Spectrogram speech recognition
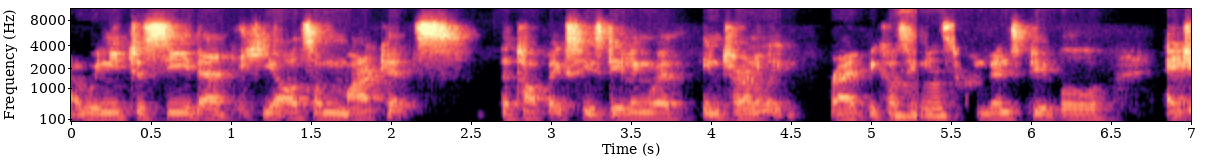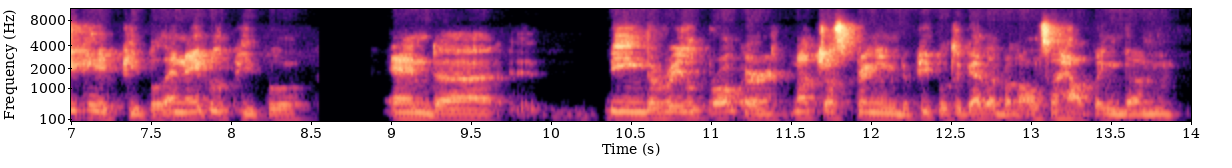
uh, we need to see that he also markets the topics he's dealing with internally, right? Because mm-hmm. he needs to convince people, educate people, enable people, and uh, being the real broker, not just bringing the people together, but also helping them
